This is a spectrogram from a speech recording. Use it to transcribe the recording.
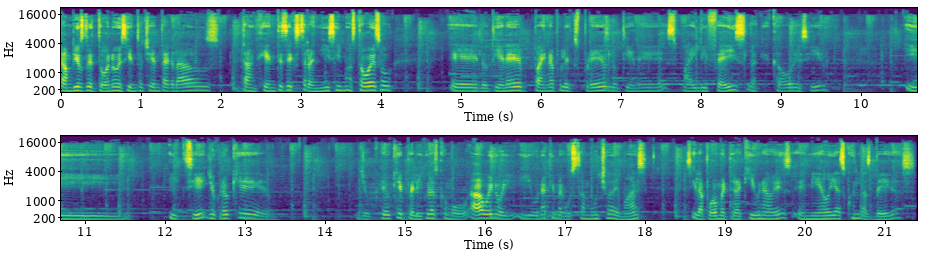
cambios de tono de 180 grados, tangentes extrañísimas, todo eso eh, lo tiene Pineapple Express, lo tiene Smiley Face, la que acabo de decir. Y, y sí, yo creo que yo creo que películas como ah bueno y, y una que me gusta mucho además si la puedo meter aquí una vez eh, Miedo y Asco en Las Vegas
